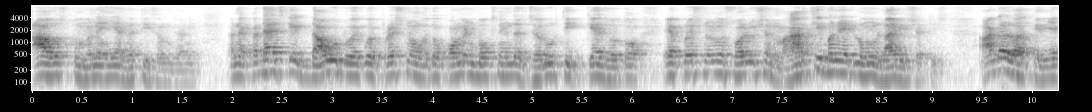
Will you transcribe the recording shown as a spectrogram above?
આ વસ્તુ મને અહીંયા નથી સમજાણી. અને કદાચ કંઈક ડાઉટ હોય, કોઈ પ્રશ્ન હોય, તો કોમેન્ટ બોક્સની અંદર જરૂરથી કહેજો. તો એ પ્રશ્નનું સોલ્યુશન મારથી બને એટલું હું લાવી શકીશ. આગળ વાત કરીએ.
